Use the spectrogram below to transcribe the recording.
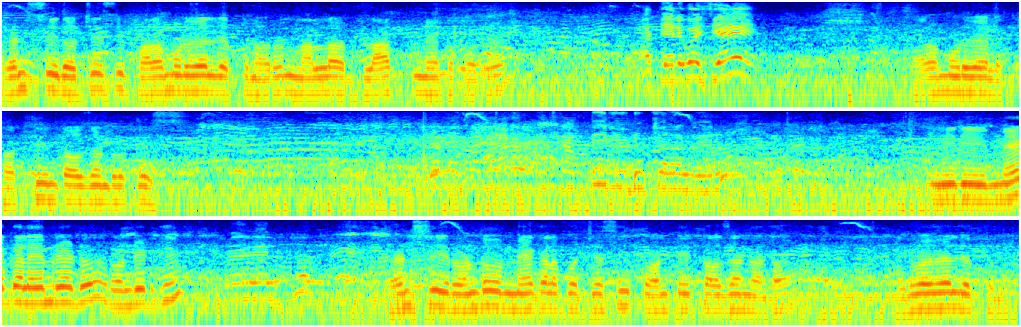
ఫ్రెండ్స్ ఇది వచ్చేసి పదమూడు వేలు చెప్తున్నారు. నల్ల బ్లాక్ మేకపోతే వచ్చే పదమూడు వేలు థర్టీన్ థౌజండ్ రూపీస్. ఇది మేకలు ఏం రేటు రెండింటికి? ఫ్రెండ్స్ ఈ రెండు మేకలకు వచ్చేసి ట్వంటీ థౌజండ్ అంట. ఇరవై వేలు చెప్తున్నారు.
